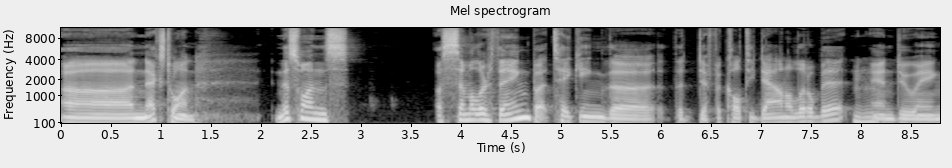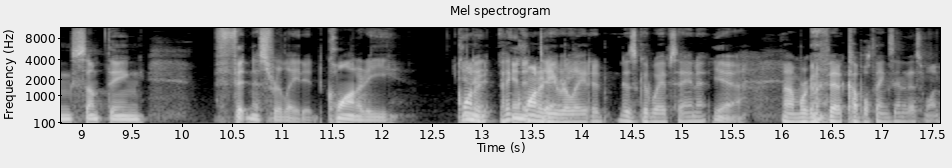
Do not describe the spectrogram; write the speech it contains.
uh next one and this one's a similar thing but taking the the difficulty down a little bit Mhm. and doing something fitness related quantity Quantity. a- I think quantity related is a good way of saying it. yeah Um, we're gonna fit a couple things into this one.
